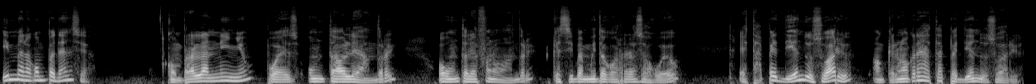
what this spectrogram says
Irme a la competencia. Comprarle al niño, pues, un tablet Android o un teléfono Android que sí permite correr esos juegos. Estás perdiendo usuarios, aunque no lo creas, estás perdiendo usuarios.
